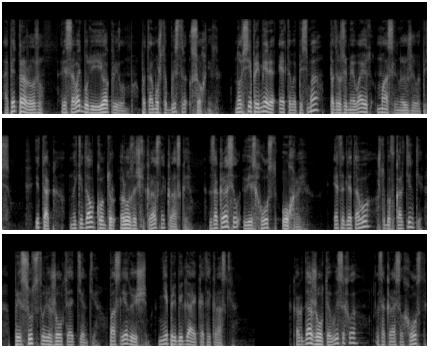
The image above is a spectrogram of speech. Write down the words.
Опять про розу. Рисовать буду ее акрилом, потому что быстро сохнет. Но все примеры этого письма подразумевают масляную живопись. Итак, накидал контур розочки красной краской. Закрасил весь холст охрой. Это для того, чтобы в картинке присутствовали желтые оттенки, в последующем не прибегая к этой краске. Когда желтое высохло, закрасил холст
